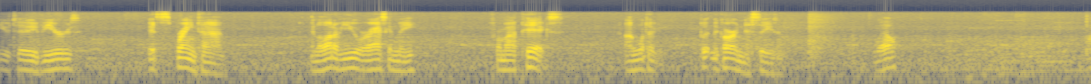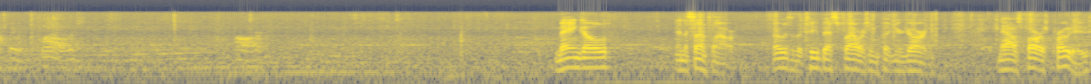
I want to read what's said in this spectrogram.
YouTube viewers, it's springtime, and a lot of you are asking me for my picks on what to put in the garden this season. Well, my favorite flowers are mangold and the sunflower. Those are the two best flowers you can put in your garden. Now, as far as produce,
